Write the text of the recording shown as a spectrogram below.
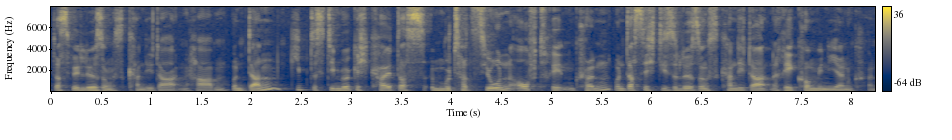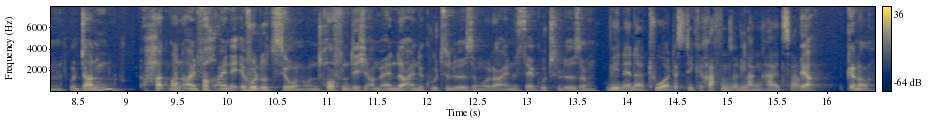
dass wir Lösungskandidaten haben. Und dann gibt es die Möglichkeit, dass Mutationen auftreten können und dass sich diese Lösungskandidaten rekombinieren können. Und dann hat man einfach eine Evolution und hoffentlich am Ende eine gute Lösung oder eine sehr gute Lösung. Wie in der Natur, dass die Giraffen so einen langen Hals haben. Ja, Genau.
